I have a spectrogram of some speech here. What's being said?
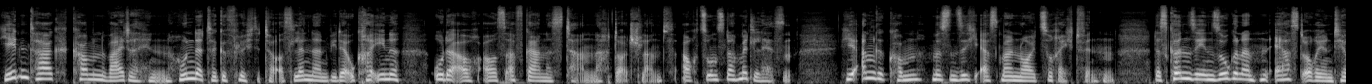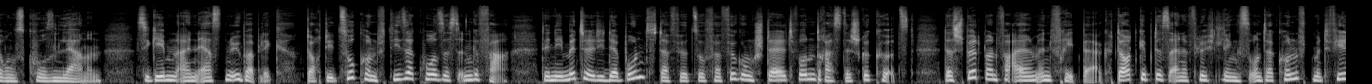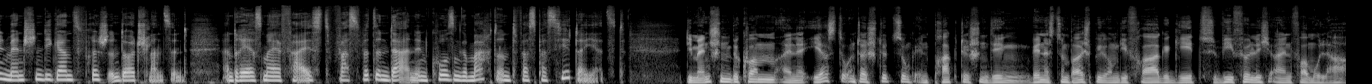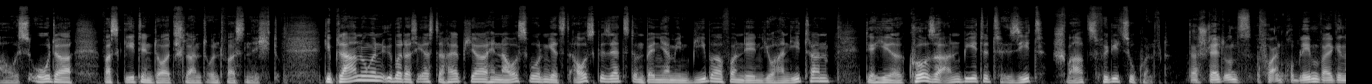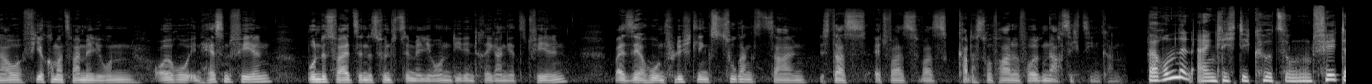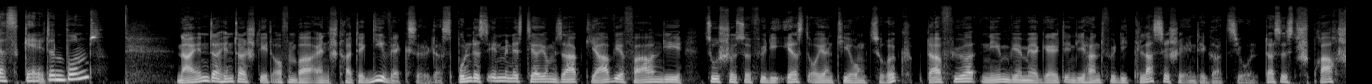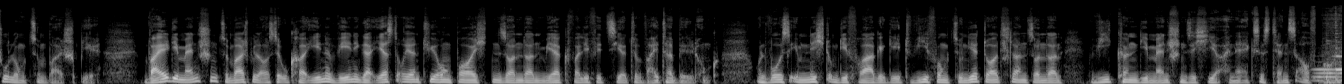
Jeden Tag kommen weiterhin hunderte Geflüchtete aus Ländern wie der Ukraine oder auch aus Afghanistan nach Deutschland, auch zu uns nach Mittelhessen. Hier angekommen müssen sich erstmal neu zurechtfinden. Das können sie in sogenannten Erstorientierungskursen lernen. Sie geben einen ersten Überblick. Doch die Zukunft dieser Kurse ist in Gefahr, denn die Mittel, die der Bund dafür zur Verfügung stellt, wurden drastisch gekürzt. Das spürt man vor allem in Friedberg. Dort gibt es eine Flüchtlingsunterkunft mit vielen Menschen, die ganz frisch in Deutschland sind. Andreas Heißt, was wird denn da an den Kursen gemacht und was passiert da jetzt? Die Menschen bekommen eine erste Unterstützung in praktischen Dingen, wenn es zum Beispiel um die Frage geht, wie fülle ich ein Formular aus oder was geht in Deutschland und was nicht. Die Planungen über das erste Halbjahr hinaus wurden jetzt ausgesetzt und Benjamin Bieber von den Johannitern, der hier Kurse anbietet, sieht schwarz für die Zukunft. Das stellt uns vor ein Problem, weil genau 4,2 Millionen Euro in Hessen fehlen. Bundesweit sind es 15 Millionen, die den Trägern jetzt fehlen. Bei sehr hohen Flüchtlingszugangszahlen ist das etwas, was katastrophale Folgen nach sich ziehen kann. Warum denn eigentlich die Kürzungen? Fehlt das Geld im Bund? Nein, dahinter steht offenbar ein Strategiewechsel. Das Bundesinnenministerium sagt, ja, wir fahren die Zuschüsse für die Erstorientierung zurück. Dafür nehmen wir mehr Geld in die Hand für die klassische Integration. Das ist Sprachschulung zum Beispiel. Weil die Menschen zum Beispiel aus der Ukraine weniger Erstorientierung bräuchten, sondern mehr qualifizierte Weiterbildung. Und wo es eben nicht um die Frage geht, wie funktioniert Deutschland, sondern wie können die Menschen sich hier eine Existenz aufbauen.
